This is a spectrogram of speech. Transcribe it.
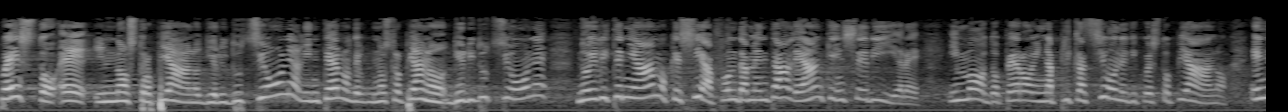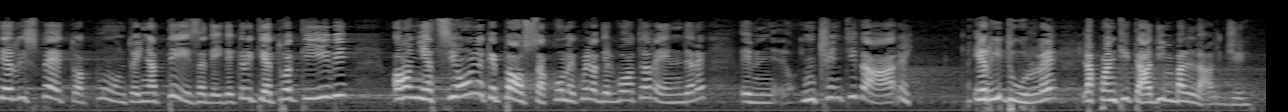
Questo è il nostro piano di riduzione. All'interno del nostro piano di riduzione noi riteniamo che sia fondamentale anche inserire, in modo però in applicazione di questo piano e nel rispetto appunto in attesa dei decreti attuativi, ogni azione che possa, come quella del vuoto a rendere, ehm, incentivare e ridurre la quantità di imballaggi.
